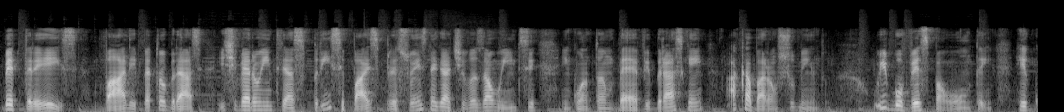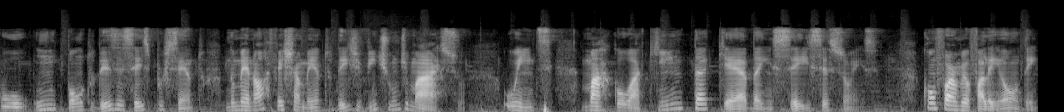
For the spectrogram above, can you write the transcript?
B3, Vale e Petrobras estiveram entre as principais pressões negativas ao índice, enquanto Ambev e Braskem acabaram subindo. O Ibovespa ontem recuou 1,16% no menor fechamento desde 21 de março. O índice marcou a quinta queda em seis sessões. Conforme eu falei ontem,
